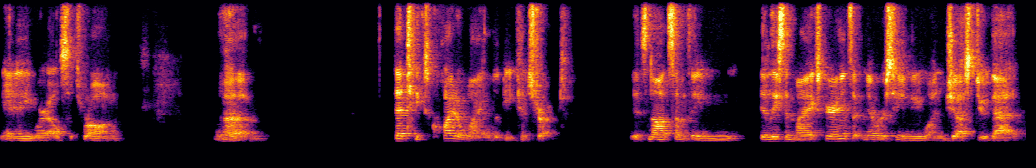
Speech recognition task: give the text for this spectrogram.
and anywhere else it's wrong um, that takes quite a while to deconstruct it's not something at least in my experience i've never seen anyone just do that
